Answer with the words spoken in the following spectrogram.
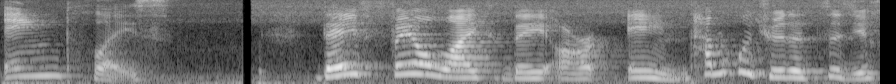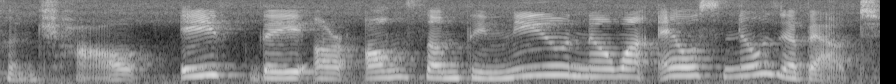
in place。 They feel like they are in，他们会觉得自己很潮。If they are on something new no one else knows about。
